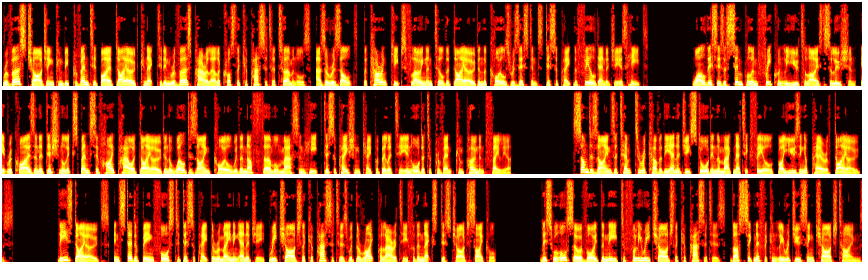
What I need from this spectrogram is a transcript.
Reverse charging can be prevented by a diode connected in reverse parallel across the capacitor terminals, as a result, the current keeps flowing until the diode and the coil's resistance dissipate the field energy as heat. While this is a simple and frequently utilized solution, it requires an additional expensive high-power diode and a well-designed coil with enough thermal mass and heat dissipation capability in order to prevent component failure. Some designs attempt to recover the energy stored in the magnetic field by using a pair of diodes. These diodes, instead of being forced to dissipate the remaining energy, recharge the capacitors with the right polarity for the next discharge cycle. This will also avoid the need to fully recharge the capacitors, thus significantly reducing charge times.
